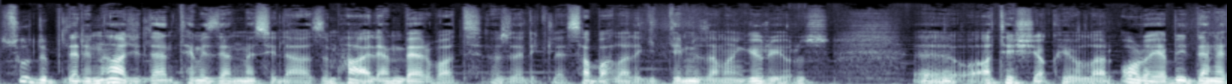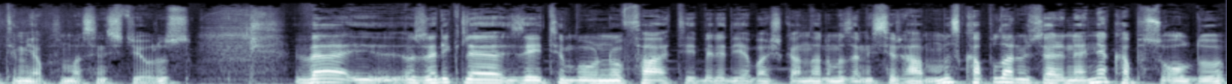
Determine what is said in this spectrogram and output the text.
sur düplerinin acilen temizlenmesi lazım. Halen berbat özellikle. Sabahları gittiğimiz zaman görüyoruz. Ee, ateş yakıyorlar. Oraya bir denetim yapılmasını istiyoruz. Ve e, özellikle Zeytinburnu, Fatih belediye başkanlarımızın istirhamımız kapıların üzerine ne kapısı olduğu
